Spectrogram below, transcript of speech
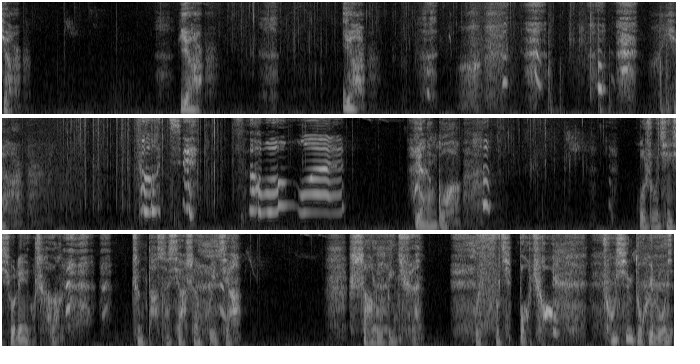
燕儿，燕儿，燕儿，燕儿，父亲怎么会？别难过，我如今修炼有成，正打算下山回家，杀戮秉权，为父亲报仇，重新夺回罗家。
